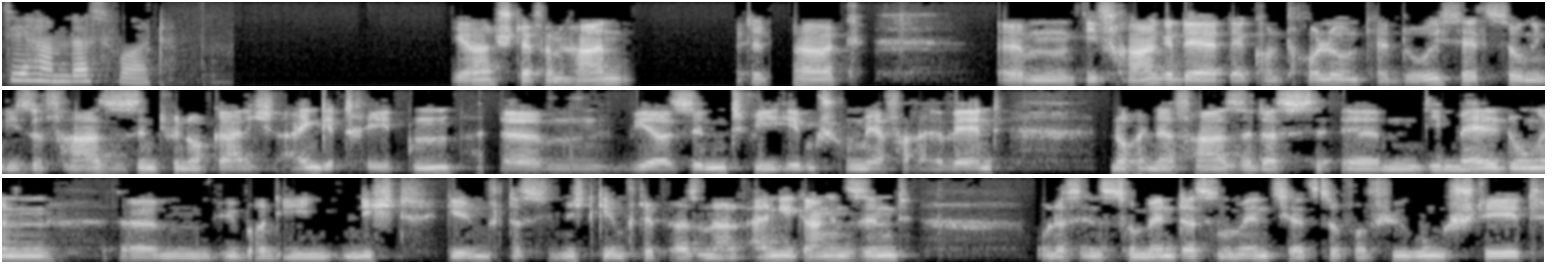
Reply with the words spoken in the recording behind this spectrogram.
Sie haben das Wort. Ja, Stefan Hahn, Tag. Ähm, die Frage der, der Kontrolle und der Durchsetzung in diese Phase sind wir noch gar nicht eingetreten. Ähm, wir sind, wie eben schon mehrfach erwähnt, noch in der Phase, dass ähm, die Meldungen über die nicht geimpft, das nicht geimpfte Personal eingegangen sind. Und das Instrument, das im Moment jetzt zur Verfügung steht,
